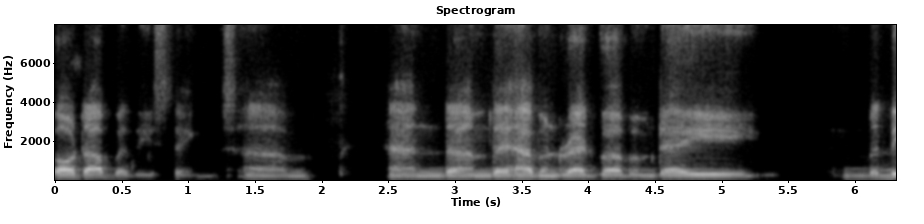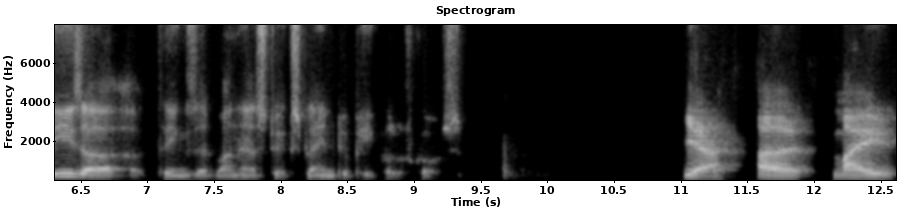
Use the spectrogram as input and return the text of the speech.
caught up with these things. Um, and um, they haven't read Verbum Dei. But these are things that one has to explain to people, of course. Yeah, uh, my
